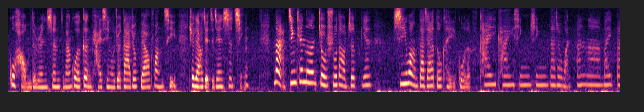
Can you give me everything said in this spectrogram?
过好我们的人生，怎么样过得更开心。我觉得大家就不要放弃去了解这件事情。那今天呢就说到这边。希望大家都可以过得开开心心，大家晚安啦，拜拜。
